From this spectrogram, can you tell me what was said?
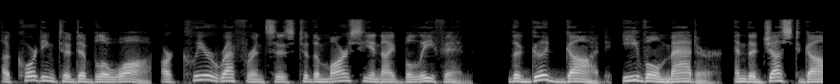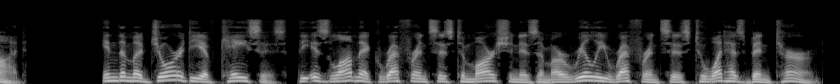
according to de Blois, are clear references to the Marcionite belief in the good God, evil matter, and the just God. In the majority of cases, the Islamic references to Marcionism are really references to what has been termed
